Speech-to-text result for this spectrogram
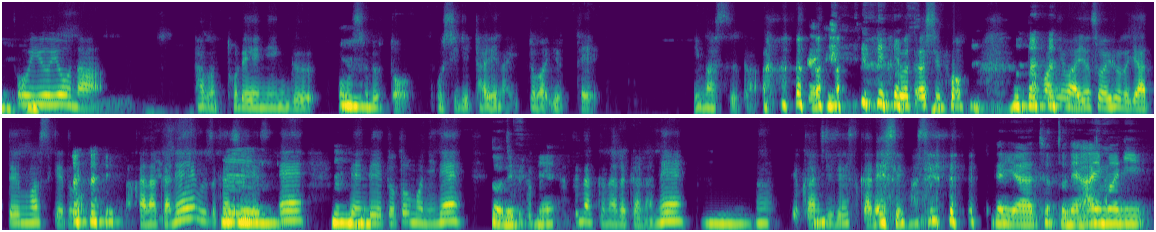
うんそういうような多分トレーニングをするとお尻垂れないとは言っていますが、はい 私もたまにはやそういうふうのやってますけど、なかなかね、難しいですね。うん年齢とともにね、そうですね。立てなくなるからね、うんうん、っていう感じですかね。すいません。いやいや、ちょっとね、合間に、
